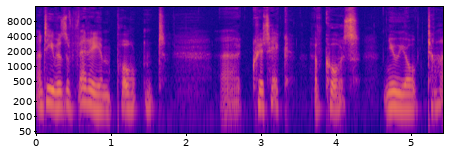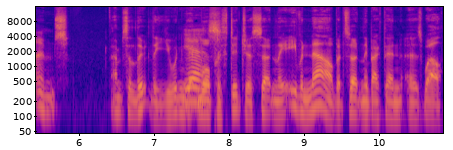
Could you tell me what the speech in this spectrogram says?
and he was a very important uh, critic, of course, New York Times. Absolutely. You wouldn't get more prestigious, certainly, even now, but certainly back then as well.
